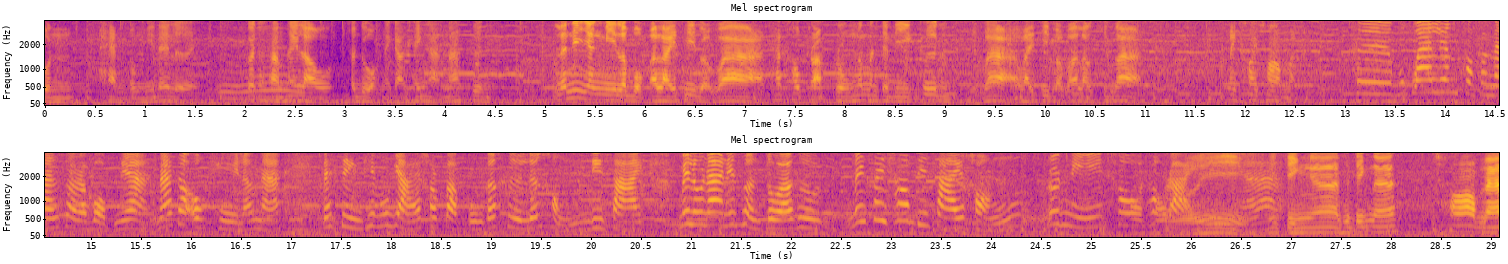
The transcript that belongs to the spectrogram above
บนแผ่นตรงนี้ได้เลย อืมก็จะทำให้เราสะดวกในการใช้งานมากขึ้น และนี่ยังมีระบบอะไรที่แบบว่าถ้าเขาปรับปรุงแล้วมันจะดีขึ้น หรือว่าอะไรที่แบบว่าเราคิดว่า ไม่ค่อยชอบมัน คือปุ๊กว่าเรื่อง performance ของระบบเนี่ยน่าจะโอเคแล้วนะ อืม แต่สิ่งที่พวกอยากให้เขาปรับปรุงก็คือเรื่องของดีไซน์ ไม่รู้นะอันนี่ส่วนตัวคือไม่ค่อยชอบดีไซน์ของรุ่นนี้เท่าเท่าไหร่เฮ้อะไรยอย่างเงี้ย ไม่จริงอะพี่ปิ๊กนะ ชอบนะ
